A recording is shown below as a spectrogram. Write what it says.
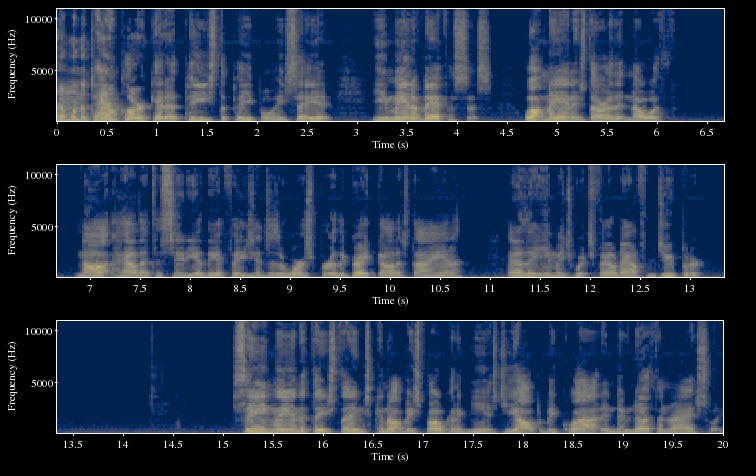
And when the town clerk had appeased the people, he said, Ye men of Ephesus, what man is there that knoweth not how that the city of the Ephesians is a worshipper of the great goddess Diana, and of the image which fell down from Jupiter? Seeing then that these things cannot be spoken against, ye ought to be quiet and do nothing rashly.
